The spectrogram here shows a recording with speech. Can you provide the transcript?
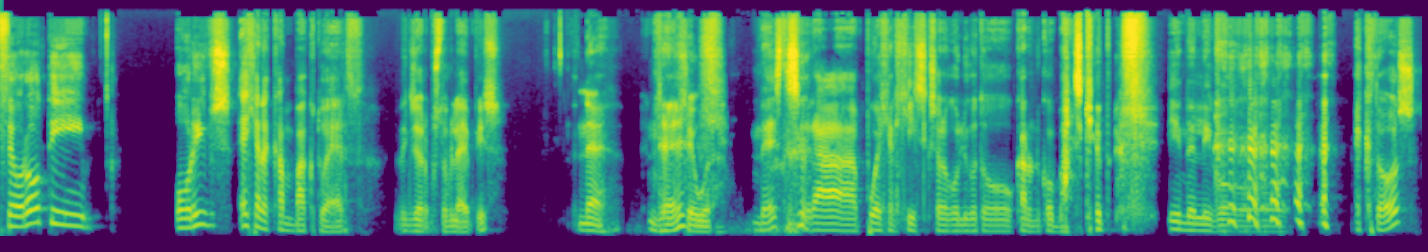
θεωρώ ότι ο Reeves έχει ένα comeback to earth. Δεν ξέρω πώς το βλέπεις. Ναι, ναι. σίγουρα. Ναι, στη σειρά που έχει αρχίσει, ξέρω εγώ, λίγο το κανονικό μπάσκετ, είναι λίγο εκτός.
